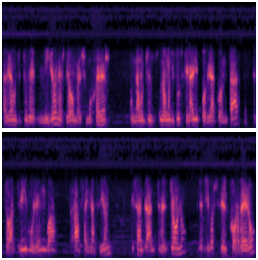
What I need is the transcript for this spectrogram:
hay una multitud de millones de hombres y mujeres, una multitud, una multitud que nadie podría contar, de toda tribu, lengua, raza y nación, que están delante del trono de Dios y del Cordero,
